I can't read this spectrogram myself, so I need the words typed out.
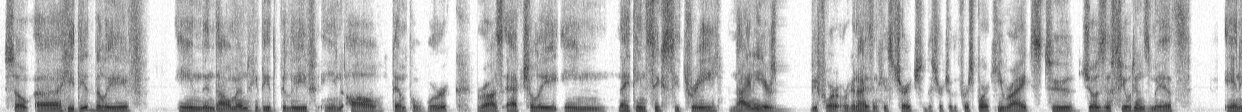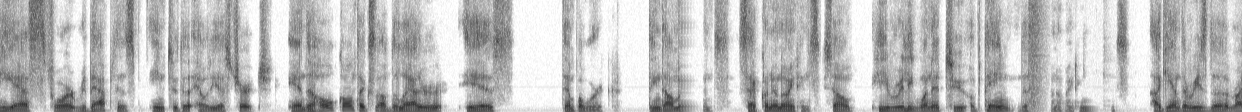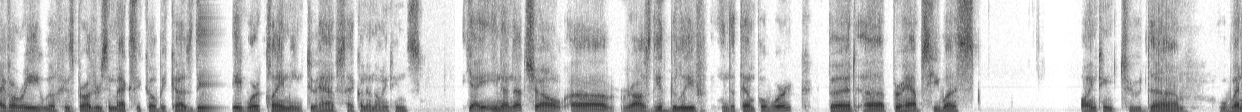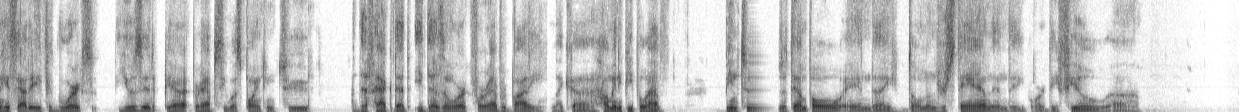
So uh, he did believe in the endowment. He did believe in all temple work. Ross actually in 1963, nine years before organizing his church, the Church of the Firstborn, he writes to Joseph Fielding Smith and he asks for rebaptism into the LDS Church. And the whole context of the letter is temple work, the endowments, second anointings. So he really wanted to obtain the anointings. Again, there is the rivalry with his brothers in Mexico because they, they were claiming to have second anointings yeah, in a nutshell, uh, Ross did believe in the temple work, but uh, perhaps he was pointing to the when he said if it works, use it. Perhaps he was pointing to the fact that it doesn't work for everybody. Like uh, how many people have been to the temple and they don't understand, and they or they feel uh,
